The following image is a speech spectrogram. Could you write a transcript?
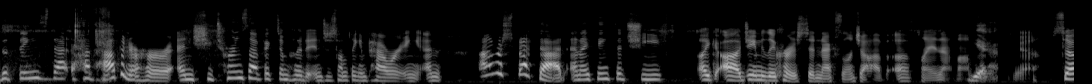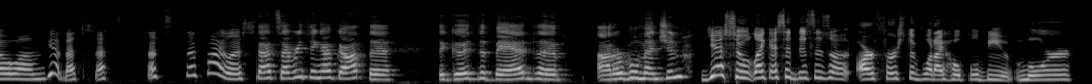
the things that have happened to her and she turns that victimhood into something empowering and i respect that and i think that she like uh, jamie lee curtis did an excellent job of playing that mom. Yeah. Yeah. So um yeah that's that's that's that's my list. That's everything i've got. The the good the bad the honorable mention. Yeah so like i said this is a, our first of what i hope will be more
